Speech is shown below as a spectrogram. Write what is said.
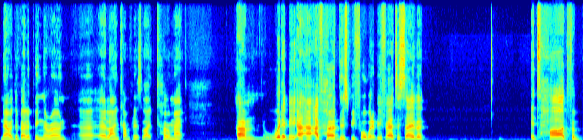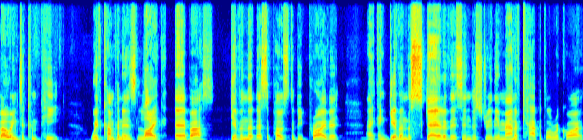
now are developing their own uh, airline companies like Comac. Um, would it be? I, I've heard this before. Would it be fair to say that it's hard for Boeing to compete with companies like Airbus, given that they're supposed to be private, and, and given the scale of this industry, the amount of capital required?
